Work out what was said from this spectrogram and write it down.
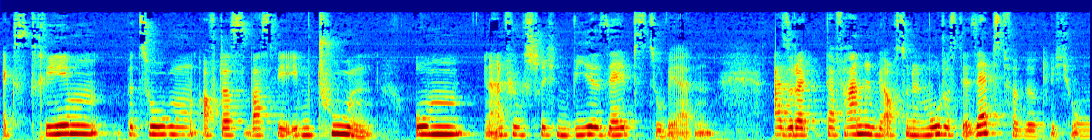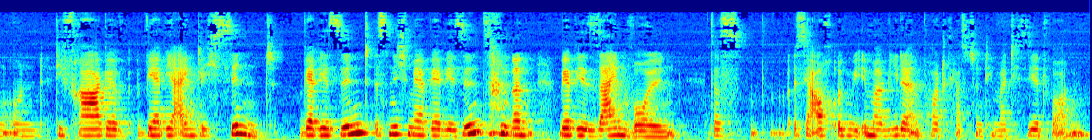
extrem bezogen auf das, was wir eben tun, um in Anführungsstrichen wir selbst zu werden. Also da, da verhandeln wir auch so einen Modus der Selbstverwirklichung und die Frage, wer wir eigentlich sind. Wer wir sind, ist nicht mehr wer wir sind, sondern wer wir sein wollen. Das ist ja auch irgendwie immer wieder im Podcast schon thematisiert worden.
